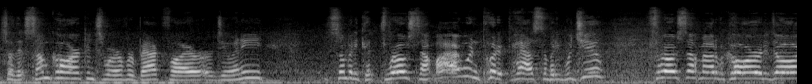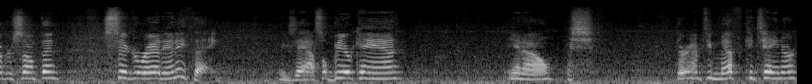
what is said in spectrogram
so that some car can swerve or backfire or do any. Somebody could throw something. I wouldn't put it past somebody, would you? Throw something out of a car at a dog or something? Cigarette, anything. These asshole beer can, you know, their empty meth container.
